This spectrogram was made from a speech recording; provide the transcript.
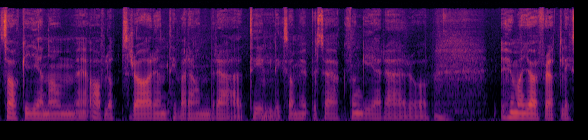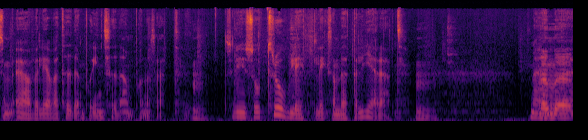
saker genom eh, avloppsrören till varandra till Mm. liksom hur besök fungerar och hur man gör för att liksom överleva tiden på insidan på något sätt. Mm. Så det är ju så otroligt liksom detaljerat. Mm. Men, eh, eh,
